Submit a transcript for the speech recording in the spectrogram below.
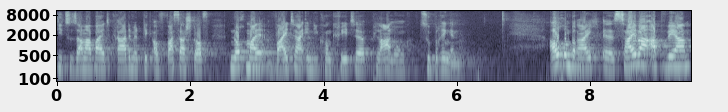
die Zusammenarbeit gerade mit Blick auf Wasserstoff noch mal weiter in die konkrete Planung zu bringen. Auch im Bereich äh, Cyberabwehr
